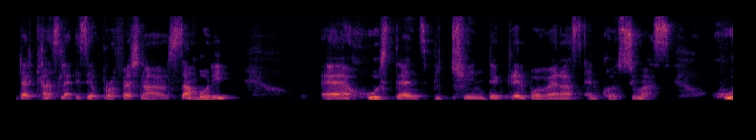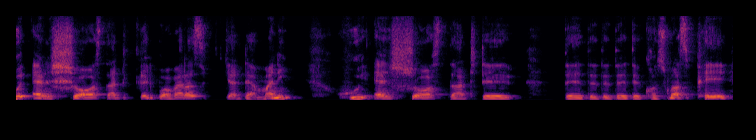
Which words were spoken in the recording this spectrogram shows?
that counselor is a professional, somebody uh, who stands between the credit providers and consumers, who ensures that the credit providers get their money, who ensures that the, the, the, the, the consumers pay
